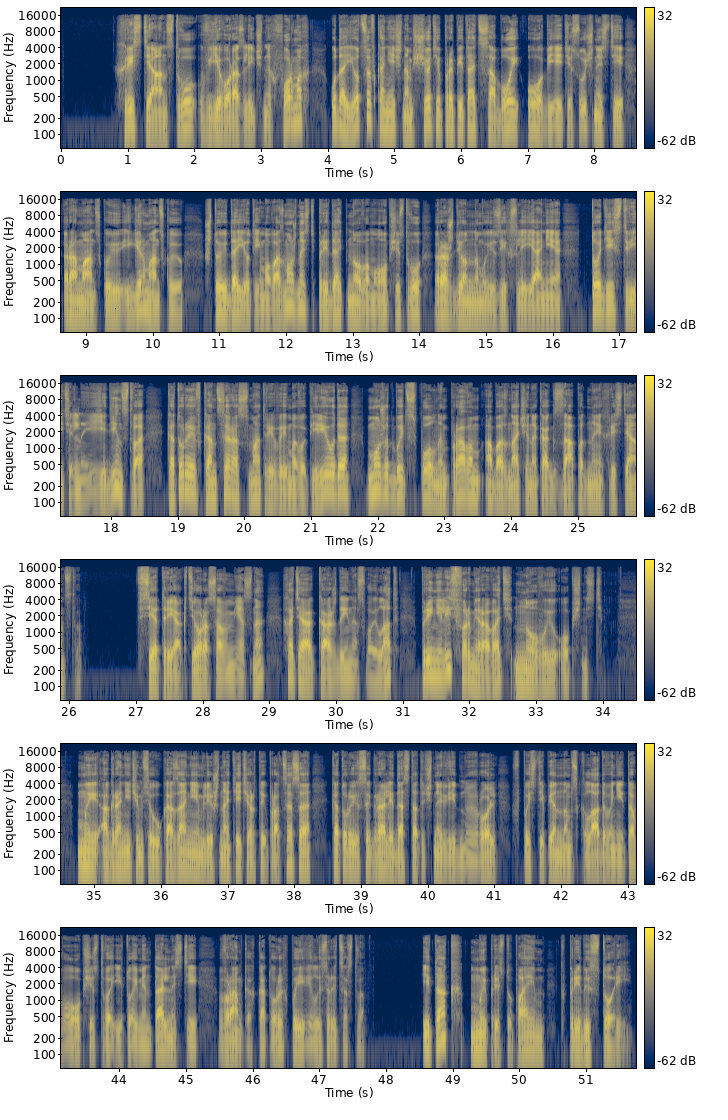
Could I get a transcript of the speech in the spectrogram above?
Христианству в его различных формах удается в конечном счете пропитать собой обе эти сущности, романскую и германскую, что и дает ему возможность придать новому обществу, рожденному из их слияния, то действительное единство, которое в конце рассматриваемого периода может быть с полным правом обозначено как западное христианство. Все три актера совместно, хотя каждый на свой лад, принялись формировать новую общность. Мы ограничимся указанием лишь на те черты процесса, которые сыграли достаточно видную роль в постепенном складывании того общества и той ментальности, в рамках которых появилось рыцарство. Итак, мы приступаем к предыстории.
